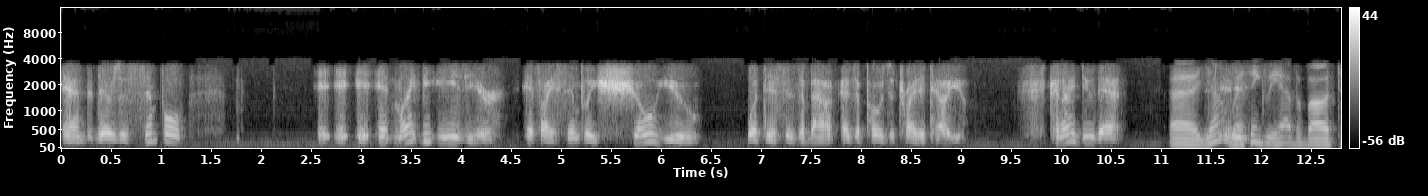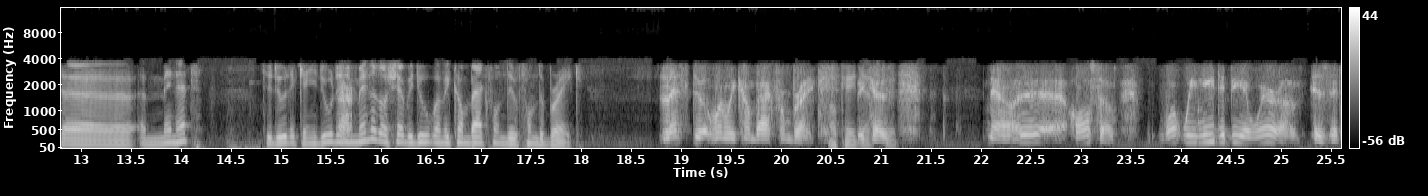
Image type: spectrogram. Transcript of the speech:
And there's a simple it, it, it might be easier if I simply show you what this is about as opposed to try to tell you. Can I do that? Uh, yeah, well, I think we have about uh, a minute to do it. Can you do it in a minute, or shall we do it when we come back from the from the break? Let's do it when we come back from break. Okay, because good. Now uh, also what we need to be aware of is that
